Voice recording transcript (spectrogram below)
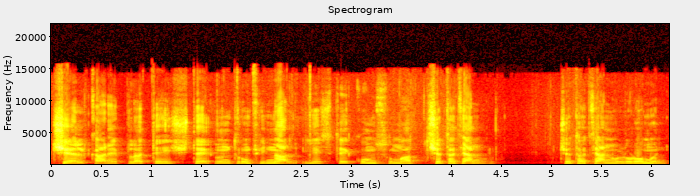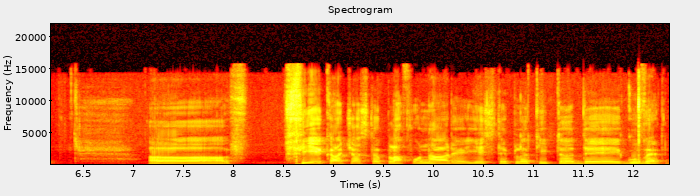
cel care plătește, într-un final, este consumat, cetățeanul, cetățeanul român. Uh, fie că această plafonare este plătită de guvern,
